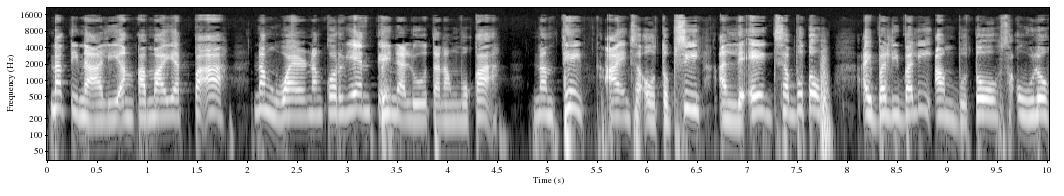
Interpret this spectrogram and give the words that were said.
na tinali ang kamay at paa ng wire ng kuryente, binalutan ng muka ng tape. Ayon sa autopsy, ang leeg sa buto ay bali-bali. Ang buto sa ulo,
